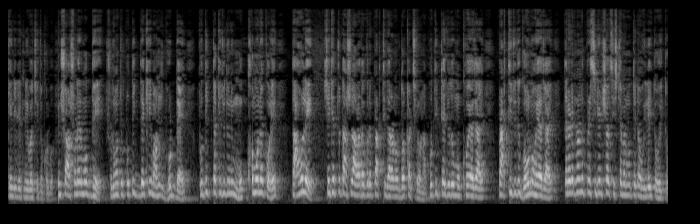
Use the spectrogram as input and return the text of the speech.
ক্যান্ডিডেট নির্বাচিত করব। তিনশো আসনের মধ্যে শুধুমাত্র প্রতীক দেখেই মানুষ ভোট দেয়, প্রতীকটাকে যদি উনি মুখ্য মনে করে, তাহলে সেক্ষেত্রে তো আসলে আলাদা করে প্রার্থী দাঁড়ানোর দরকার ছিল না। প্রতীকটাই যদি মুখ্য হয়ে যায়, প্রার্থী যদি গৌণ হয়ে যায়, তাহলে এটা প্রেসিডেন্সিয়াল সিস্টেমের মধ্যে এটা হইলেই তো হইতো।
